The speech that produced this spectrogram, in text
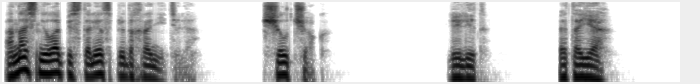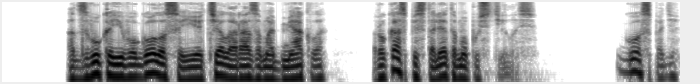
Она сняла пистолет с предохранителя. Щелчок. «Лилит, это я». От звука его голоса ее тело разом обмякло, рука с пистолетом опустилась. «Господи,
